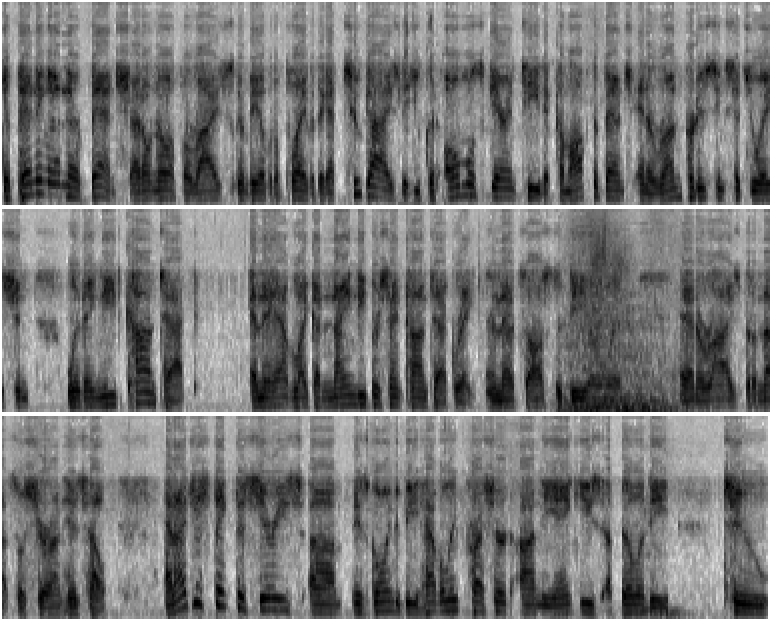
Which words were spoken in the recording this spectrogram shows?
Depending on their bench, I don't know if Arraez is going to be able to play, but they got two guys that you could almost guarantee that come off the bench in a run-producing situation where they need contact, and they have like a 90% contact rate, and that's Astudillo and, and Arraez, but I'm not so sure on his health. And I just think this series um, is going to be heavily pressured on the Yankees' ability to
